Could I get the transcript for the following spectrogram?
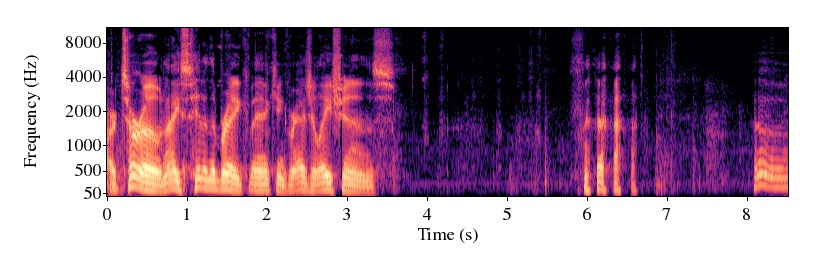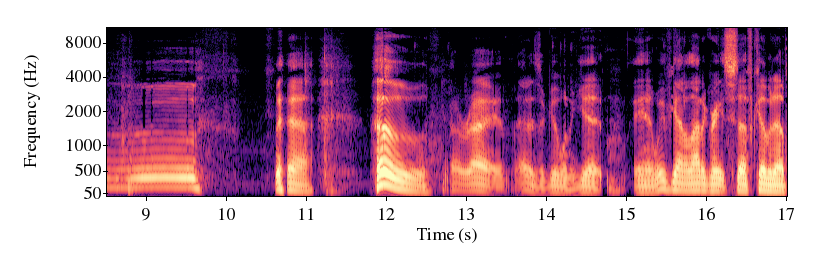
Arturo, nice hit in the break, man. Congratulations. Ho. Ho. All right. That is a good one to get. And we've got a lot of great stuff coming up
